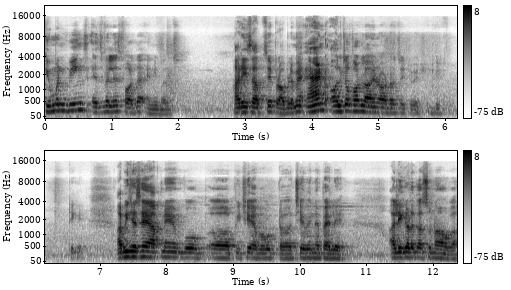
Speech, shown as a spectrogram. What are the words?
human beings as well as for the animals हर हिसाब से प्रॉब्लम है and also for law and order situation ठीक है? अभी जैसे आपने वो पीछे अबाउट छः महीने पहले अलीगढ़ का सुना होगा।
